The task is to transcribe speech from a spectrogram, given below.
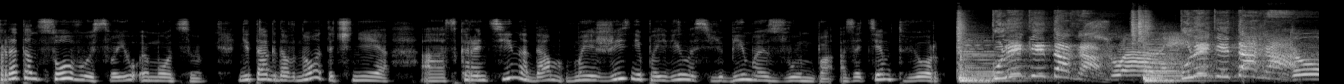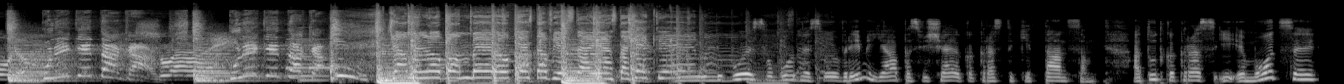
протанцовываю свою эмоцию. Не так давно, точнее, а, с карантина, да, в моей жизни появилась любимая зумба, а затем тверк. Suave. Duro. Suave. Llamen los queme. Любое свободное свое время я посвящаю как раз-таки танцам. А тут как раз и эмоция,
